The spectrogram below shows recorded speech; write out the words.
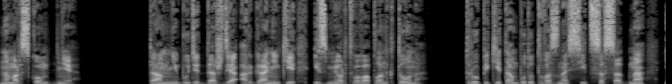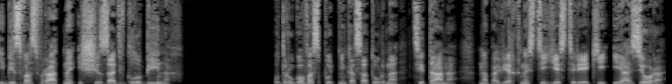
на морском дне. Там не будет дождя органики из мертвого планктона. Трупики там будут возноситься со дна и безвозвратно исчезать в глубинах. У другого спутника Сатурна, Титана, на поверхности есть реки и озера.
